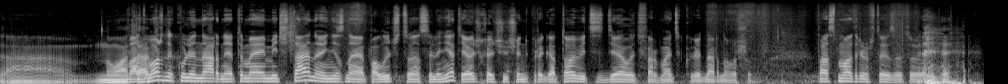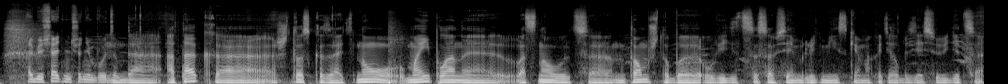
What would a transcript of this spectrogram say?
а, ну, а так- Возможно, кулинарный. Это моя мечта, но я не знаю, получится у нас или нет. Я очень хочу что-нибудь приготовить сделать в формате кулинарного шоу. Посмотрим, что из этого выйдет. Обещать ничего не будем. Да, а так, а, что сказать? Ну, мои планы основываются на том, чтобы увидеться со всеми людьми, с кем я хотел бы здесь увидеться,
